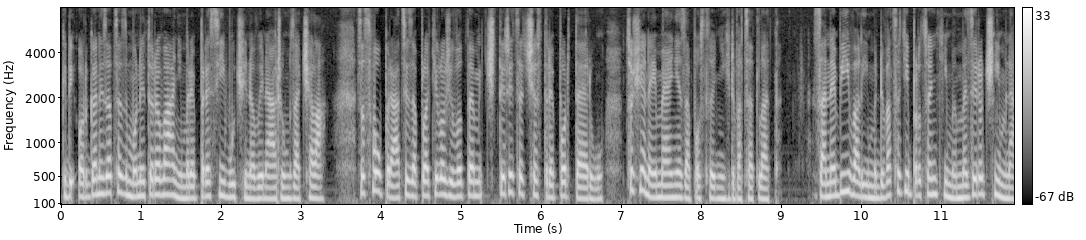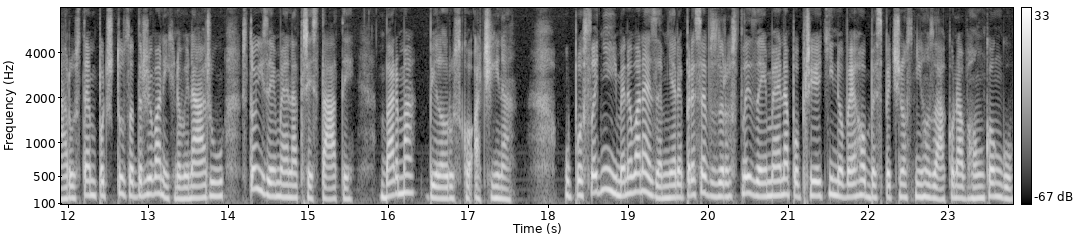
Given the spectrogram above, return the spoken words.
kdy organizace s monitorováním represí vůči novinářům začala. Za svou práci zaplatilo životem 46 reportérů, což je nejméně za posledních 20 let. Za nebývalým 20% meziročním nárůstem počtu zadržovaných novinářů stojí zejména tři státy – Barma, Bělorusko a Čína. U poslední jmenované země represe vzrostly zejména po přijetí nového bezpečnostního zákona v Hongkongu.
